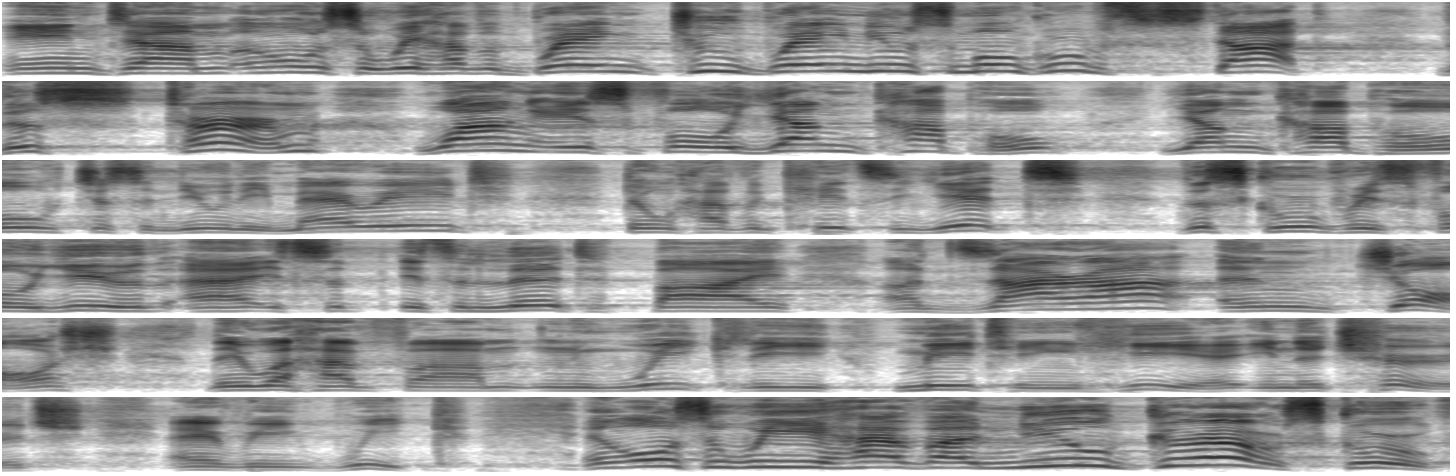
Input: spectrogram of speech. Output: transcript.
And um, also, we have brand, two brand new small groups start this term. One is for young couple, young couple just newly married, don't have kids yet. This group is for you. Uh, it's, it's led by uh, Zara and Josh. They will have um, weekly meeting here in the church every week. And also we have a new girls group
